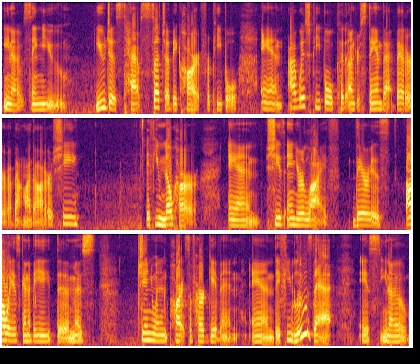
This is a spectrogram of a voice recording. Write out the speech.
you know, seeing you, you just have such a big heart for people, and I wish people could understand that better about my daughter. She, if you know her, and she's in your life, there is always going to be the most genuine parts of her given. And if you lose that, it's, you know,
